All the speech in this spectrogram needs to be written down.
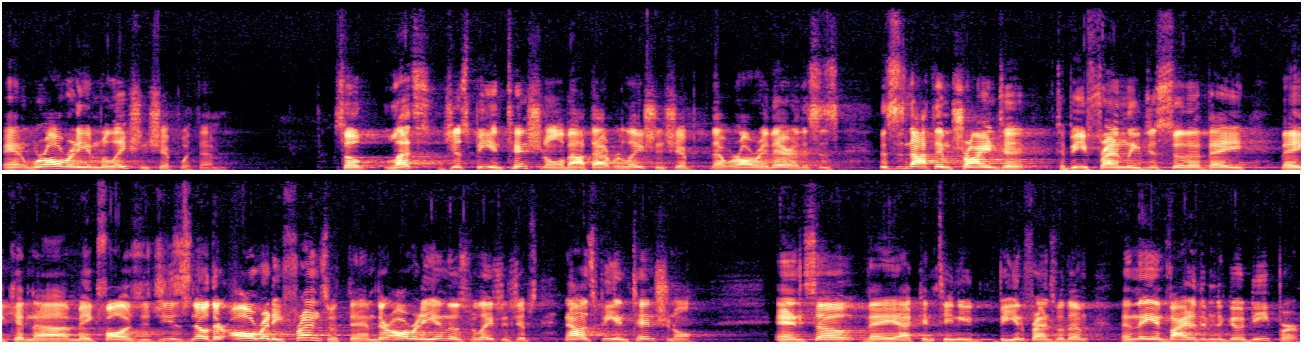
and we're already in relationship with them. So let's just be intentional about that relationship that we're already there. This is this is not them trying to, to be friendly just so that they, they can uh, make followers of Jesus. No, they're already friends with them. They're already in those relationships. Now let's be intentional. And so they uh, continued being friends with them. Then they invited them to go deeper.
